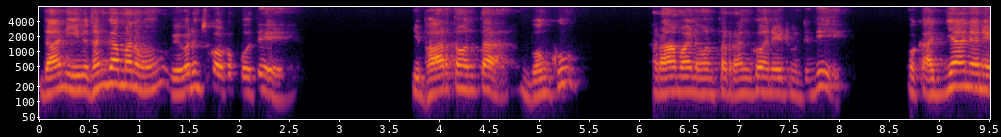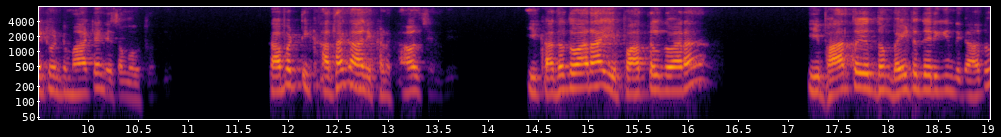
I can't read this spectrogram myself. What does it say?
దాన్ని ఈ విధంగా మనం వివరించుకోకపోతే ఈ భారతం అంతా బొంకు రామాయణం అంత రంగు అనేటువంటిది ఒక అజ్ఞాని అనేటువంటి మాటే నిజమవుతుంది. కాబట్టి కథ కాదు ఇక్కడ కావాల్సింది. ఈ కథ ద్వారా ఈ పాత్రల ద్వారా ఈ భారత యుద్ధం బయట జరిగింది కాదు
